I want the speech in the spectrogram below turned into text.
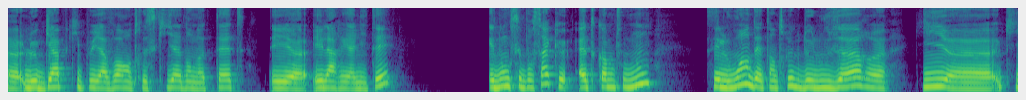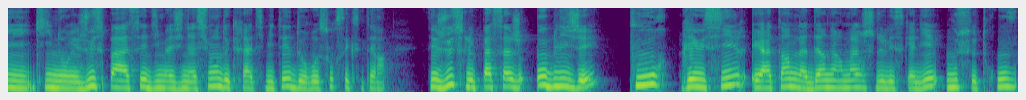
euh, le gap qu'il peut y avoir entre ce qu'il y a dans notre tête et, euh, la réalité. Et donc c'est pour ça que être comme tout le monde, c'est loin d'être un truc de loser qui, qui, qui n'aurait juste pas assez d'imagination, de créativité, de ressources, etc. C'est juste le passage obligé pour réussir et atteindre la dernière marche de l'escalier où se trouve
